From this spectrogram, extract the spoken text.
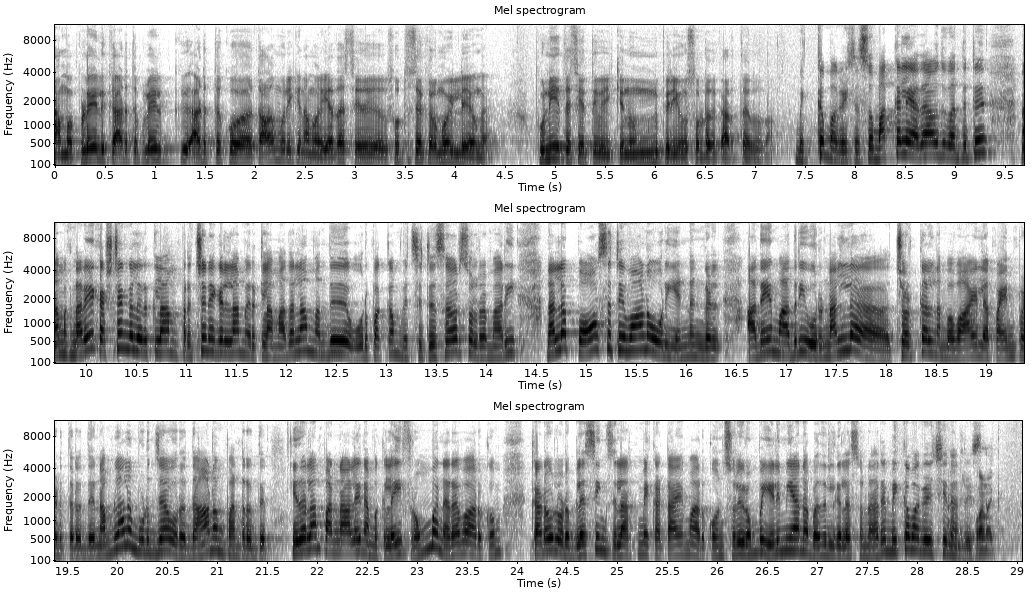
நம்ம பிள்ளைகளுக்கு அடுத்த பிள்ளைகளுக்கு அடுத்த தலைமுறைக்கு நம்ம எதை சே சொத்து சேர்க்குறோமோ இல்லையோங்க. புண்ணியத்தை சேர்த்து வைக்கணும்னு பெரியவங்க சொல்கிறதுக்கு அர்த்தம் இதுதான். மிக்க மகிழ்ச்சி. ஸோ மக்களே அதாவது வந்துட்டு நமக்கு நிறைய கஷ்டங்கள் இருக்கலாம் பிரச்சனைகள்லாம் இருக்கலாம். அதெல்லாம் வந்து ஒரு பக்கம் வச்சுட்டு சார் சொல்ற மாதிரி நல்ல பாசிட்டிவான ஒரு எண்ணங்கள் அதே மாதிரி ஒரு நல்ல சொற்கள் நம்ம வாயில பயன்படுத்துறது நம்மளால முடிஞ்சா ஒரு தானம் பண்றது. இதெல்லாம் பண்ணாலே நமக்கு லைஃப் ரொம்ப நிறைவா இருக்கும். கடவுளோட blessings எல்லாருக்குமே கட்டாயமா இருக்கும்னு சொல்லி ரொம்ப எளிமையான பதில்களை சொன்னாரு. மிக்க மகிழ்ச்சி. நன்றி. வணக்கம்.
